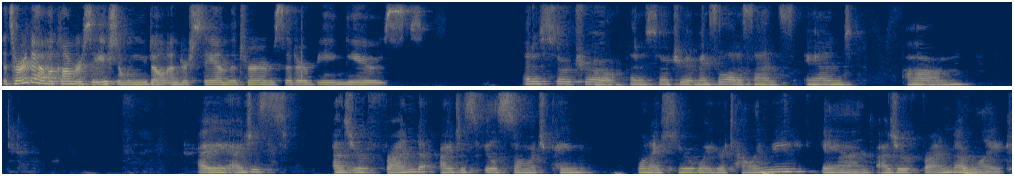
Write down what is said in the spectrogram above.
it's hard to have a conversation when you don't understand the terms that are being used. That is so true. That is so true. It makes a lot of sense. And um, I, I just, as your friend, I just feel so much pain when I hear what you're telling me. And as your friend, I'm like,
